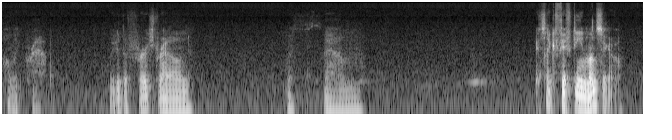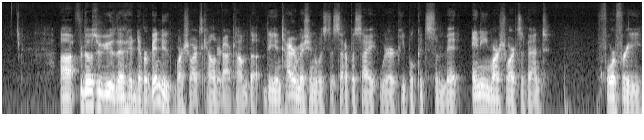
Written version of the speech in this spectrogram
Holy crap! We did the first round with them it's like 15 months ago. Uh, for those of you that had never been to martialartscalendar.com, the, the entire mission was to set up a site where people could submit any martial arts event for free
